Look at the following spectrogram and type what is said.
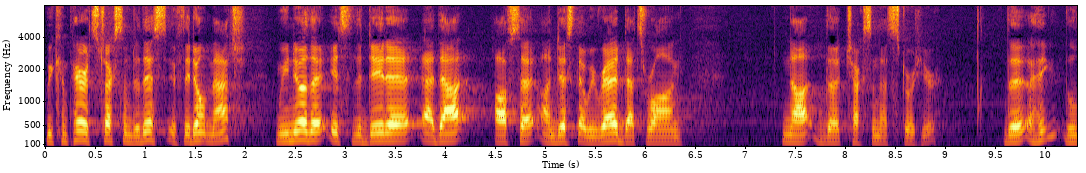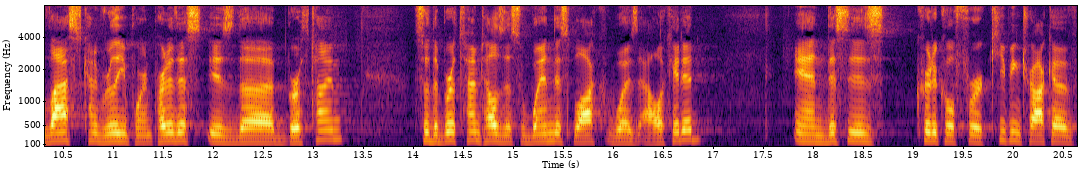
we compare its checksum to this. If they don't match, we know that it's the data at that offset on disk that we read that's wrong, not the checksum that's stored here. The, I think the last kind of really important part of this is the birth time. So the birth time tells us when this block was allocated. And this is critical for keeping track of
